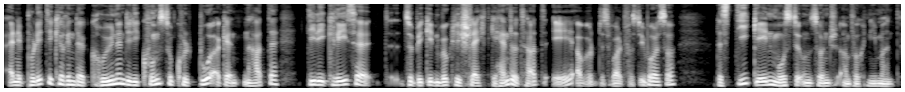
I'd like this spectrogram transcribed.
eine Politikerin der Grünen, die die Kunst- und Kulturagenten hatte, die die Krise zu Beginn wirklich schlecht gehandelt hat, eh, aber das war halt fast überall so, dass die gehen musste und sonst einfach niemand.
